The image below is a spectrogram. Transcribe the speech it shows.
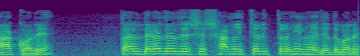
না করে তাহলে দেখা যায় যে সে স্বামী চরিত্রহীন হয়ে যেতে পারে।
